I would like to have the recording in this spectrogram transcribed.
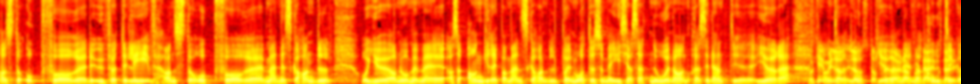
Han står opp for det ufødte liv, han står opp for menneskehandel og gjør noe med, altså angriper menneskehandel på en måte som jeg ikke har sett noen annen president gjøre gjøre. Ok, men la, la oss stoppe der, da, for der, der,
